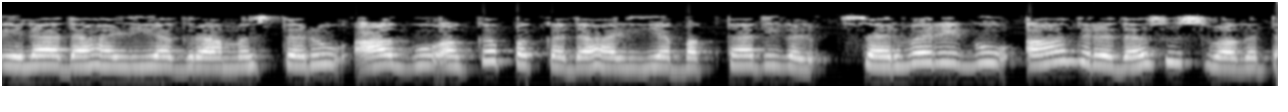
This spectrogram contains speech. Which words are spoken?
ಯಲಾದಹಳ್ಳಿಯ ಗ್ರಾಮಸ್ಥರು ಹಾಗೂ ಅಕ್ಕಪಕ್ಕದ ಹಳ್ಳಿಯ ಭಕ್ತಾದಿಗಳು. ಸರ್ವರಿಗೂ ಆದರದ ಸುಸ್ವಾಗತ.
